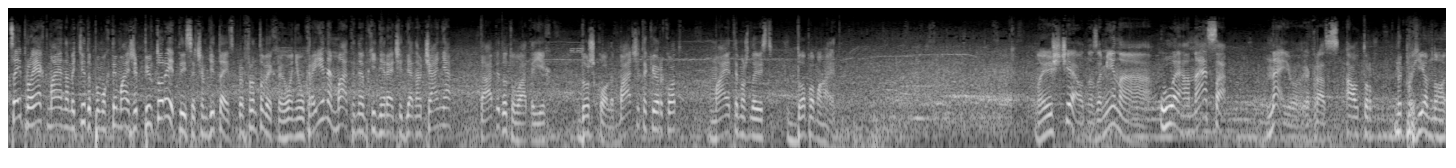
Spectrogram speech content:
Цей проєкт має на меті допомогти майже півтори тисячам дітей з прифронтових регіонів України мати необхідні речі для навчання та підготувати їх до школи. Бачите QR-код? Маєте можливість допомагайте. Ну і ще одна заміна у Леганеса. Нею якраз автор неприємного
